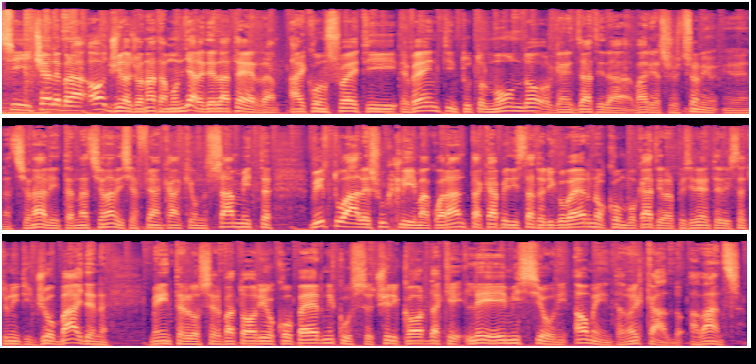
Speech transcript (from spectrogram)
Si celebra oggi la giornata mondiale della Terra. Ai consueti eventi in tutto il mondo, organizzati da varie associazioni eh, nazionali e internazionali, si affianca anche un summit virtuale sul clima. 40 capi di Stato e di Governo convocati dal Presidente degli Stati Uniti Joe Biden mentre l'osservatorio Copernicus ci ricorda che le emissioni aumentano e il caldo avanza.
